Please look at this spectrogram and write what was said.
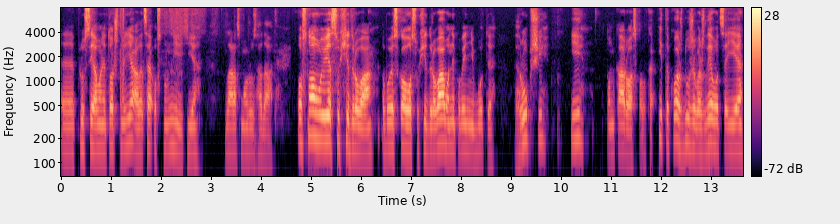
е, плюси, а вони точно є, але це основні, які я зараз можу згадати. Основою є сухі дрова, обов'язково сухі дрова, вони повинні бути грубші і тонка розпалка. І також дуже важливо це є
